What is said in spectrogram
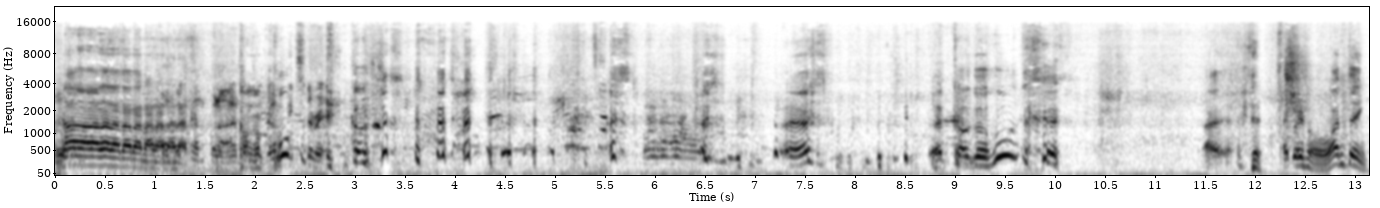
Nah, nah, nah, nah, nah, nah, nah, nah, nah. Congo poop. Uh, Congo who? I, I going for one thing.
